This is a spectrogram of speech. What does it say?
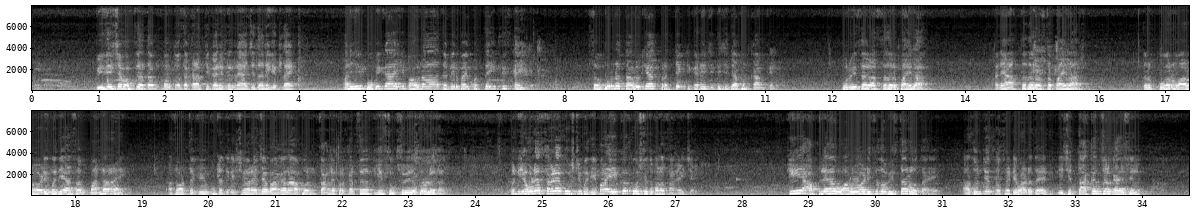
विजेच्या बाबतीत आता महत्त्वाचा क्रांतिकारी निर्णय अजिताने घेतलाय. आणि ही भूमिका ही भावना जमीरबाई फक्त इथलीच नाही संपूर्ण तालुक्यात प्रत्येक ठिकाणी जिथे जिथे आपण काम केलं. पूर्वीचा रस्ता जर पाहिला आणि आत्ता जर रस्ता पाहिला तर कोण वाळूवाडीमध्ये असं मानणार नाही. असं वाटतं की कुठल्या तरी शहराच्या भागाला आपण चांगल्या प्रकारचं हे सुखसुविधा पुरवल्या जातात पण एवढ्या सगळ्या गोष्टीमध्ये मला एकच गोष्ट तुम्हाला सांगायची आहे. की आपल्या वारुवाडीचा जो विस्तार होत आहे अजून जे सोसायटी वाढत आहेत याची ताकद जर काय असेल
